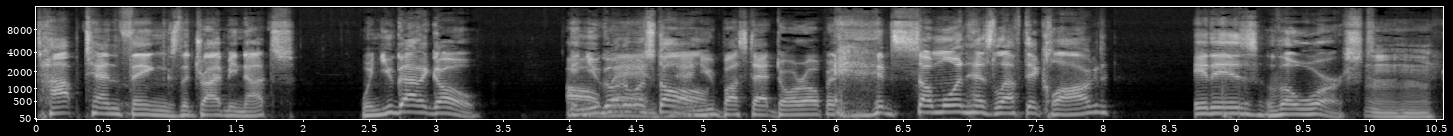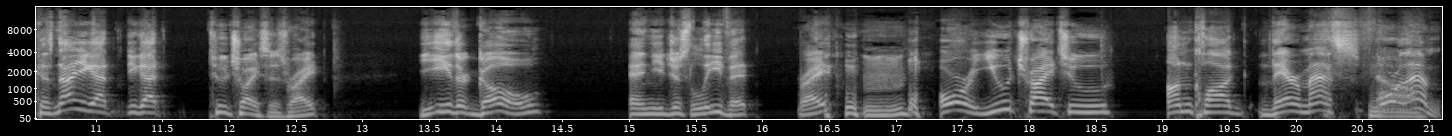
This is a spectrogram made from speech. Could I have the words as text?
top ten things that drive me nuts. When you got to go and you Oh, go to a stall and you bust that door open. and someone has left it clogged, it is the worst. Mm-hmm. Because now you got you got two choices, right? You either go and you just leave it, right, mm-hmm. or you try to unclog their mess for No. them.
